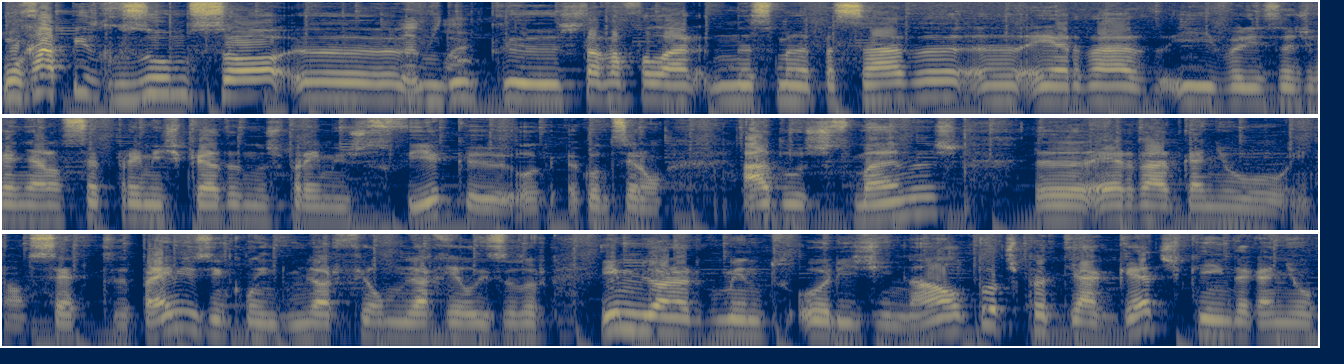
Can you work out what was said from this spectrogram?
Um rápido resumo só lá. do que estava a falar na semana passada. Eh, a Herdade e Variações ganharam sete prémios cada nos prémios Sofia, que aconteceram há duas semanas. Eh, a Herdade ganhou então sete prémios, incluindo melhor filme, melhor realizador e melhor argumento original. Todos para Tiago Guedes, que ainda ganhou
